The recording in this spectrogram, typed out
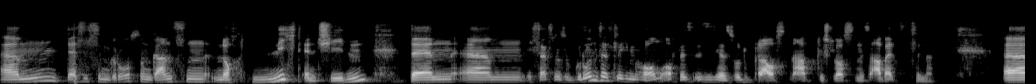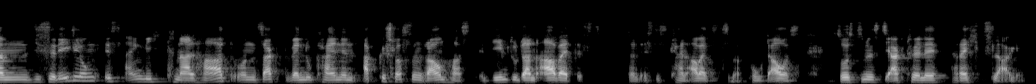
Ähm, das ist im Großen und Ganzen noch nicht entschieden, denn ähm, ich sage es mal so, grundsätzlich im Homeoffice ist es ja so, du brauchst ein abgeschlossenes Arbeitszimmer. Ähm, diese Regelung ist eigentlich knallhart und sagt, wenn du keinen abgeschlossenen Raum hast, in dem du dann arbeitest, dann ist es kein Arbeitszimmer. Punkt aus. So ist zumindest die aktuelle Rechtslage.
